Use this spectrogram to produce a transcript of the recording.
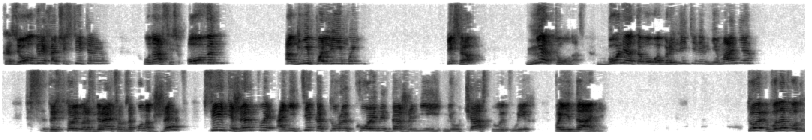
козел грехочистительный, у нас есть овен огнепалимый, и все. Нет у нас. Более того, вы обратили внимание, то есть кто разбирается в законах жертв, все эти жертвы, они те, которые коины даже не, не участвуют в их поедании. То, вот этот вот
